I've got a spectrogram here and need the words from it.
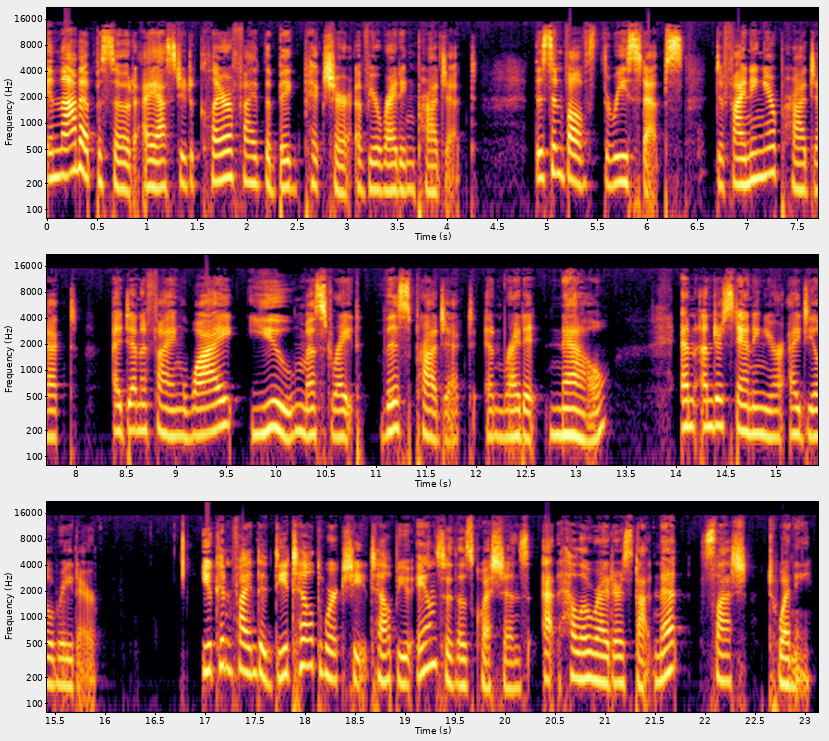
In that episode, I asked you to clarify the big picture of your writing project. This involves three steps defining your project, identifying why you must write this project and write it now, and understanding your ideal reader. You can find a detailed worksheet to help you answer those questions at hellowriters.net slash 20.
